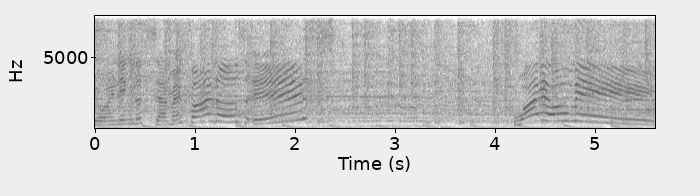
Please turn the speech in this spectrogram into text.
Joining the semifinals is Wyoming.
